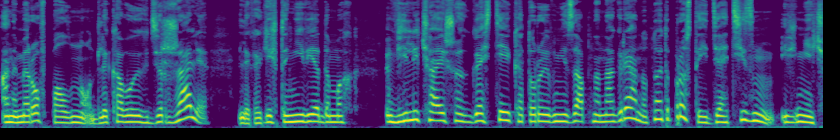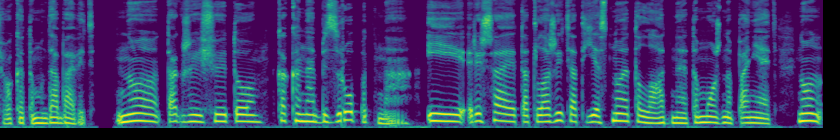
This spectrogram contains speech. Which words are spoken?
а номеров полно. Для кого их держали? Для каких-то неведомых величайших гостей, которые внезапно нагрянут. Но это просто идиотизм, и нечего к этому добавить но также еще и то, как она безропотна и решает отложить отъезд. Ну, это ладно, это можно понять. Но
